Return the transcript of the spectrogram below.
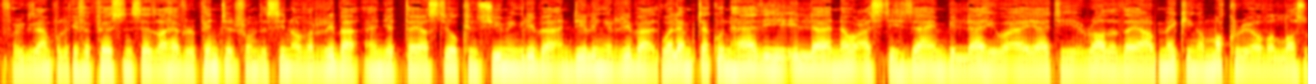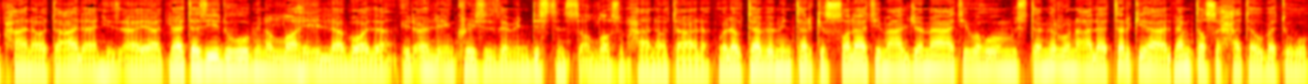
For example, if a person says, I have repented from the sin of a riba and yet they are still consuming riba and dealing in riba ولم تكن هذه إلا نوع استهزاء بالله وآياته Rather they are making a mockery of Allah subhanahu wa ta'ala and his ayat لا تزيده من الله إلا بعدا It only increases them in distance to Allah subhanahu wa ta'ala ولو تاب من ترك الصلاة مع الجماعة وهو مستمر على تركها لم تصح توبته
